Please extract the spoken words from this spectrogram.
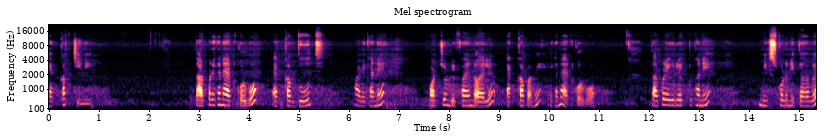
এক কাপ চিনি। তারপর এখানে অ্যাড করব এক কাপ দুধ। আর এখানে ফরচুন রিফাইন্ড অয়েলের এক কাপ আমি এখানে অ্যাড করব। তারপর এগুলো একটুখানি মিক্সড করে নিতে হবে।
